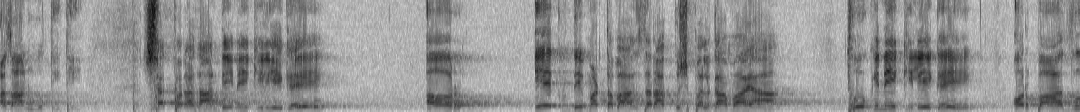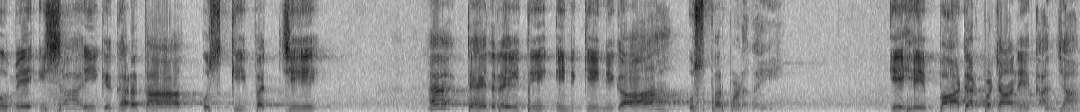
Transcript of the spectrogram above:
اذان ہوتی تھی۔ چھت پر اذان دینے کے لیے گئے اور ایک مرتبہ ذرا کچھ بلگام آیا، تھوکنے کے لیے گئے اور بازو میں عیسائی کے گھر تھا، اس کی بچی ہاں، ٹہل رہی تھی، ان کی نگاہ اس پر پڑ گئی۔ یہ ہے بارڈر پر جانے کا انجام۔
